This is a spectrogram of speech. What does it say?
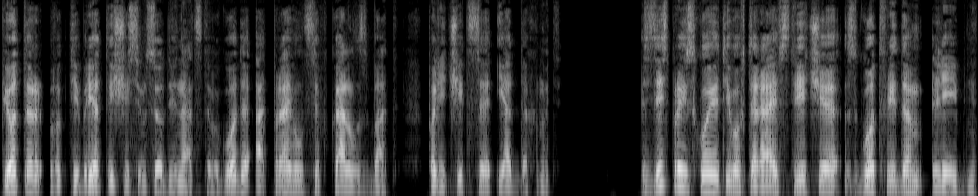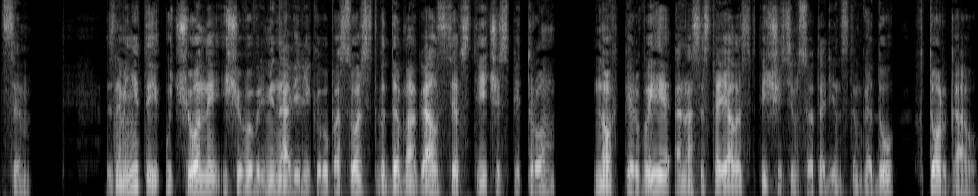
Петр в октябре 1712 года отправился в Карлсбад полечиться и отдохнуть. Здесь происходит его вторая встреча с Готфридом Лейбницем. Знаменитый ученый еще во времена Великого посольства домогался встречи с Петром, но впервые она состоялась в 1711 году в Торгау.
